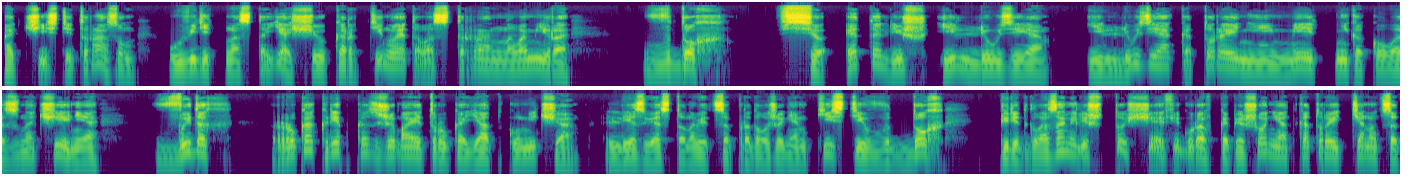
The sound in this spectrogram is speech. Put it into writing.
очистить разум, увидеть настоящую картину этого странного мира. Вдох. Все это лишь иллюзия. Иллюзия, которая не имеет никакого значения. Выдох. Рука крепко сжимает рукоятку меча. Лезвие становится продолжением кисти. Вдох — Перед глазами лишь тощая фигура в капюшоне, от которой тянутся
